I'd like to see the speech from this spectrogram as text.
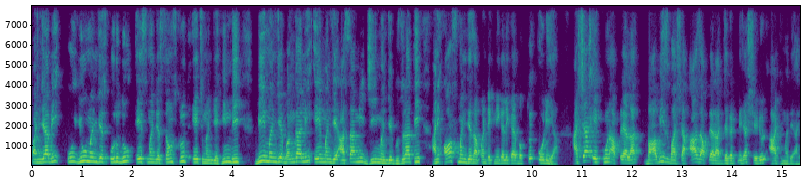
पंजाबी उ यू म्हणजेच उर्दू एस म्हणजे संस्कृत एच म्हणजे हिंदी बी म्हणजे बंगाली ए म्हणजे आसामी जी म्हणजे गुजराती आणि ऑफ म्हणजेच आपण टेक्निकली काय बघतोय? ओडिया. अशा एकूण आपल्याला बावीस भाषा आज आपल्या राज्यघटनेच्या शेड्यूल आठमध्ये आहे.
